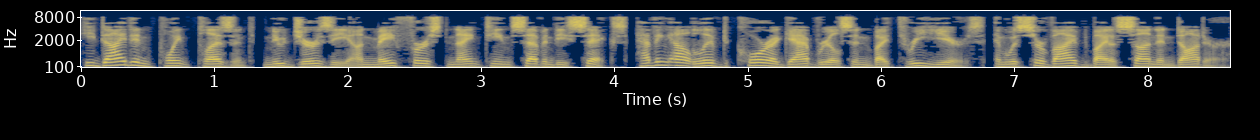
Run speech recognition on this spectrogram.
He died in Point Pleasant, New Jersey on May 1, 1976, having outlived Cora Gabrielson by three years, and was survived by a son and daughter.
